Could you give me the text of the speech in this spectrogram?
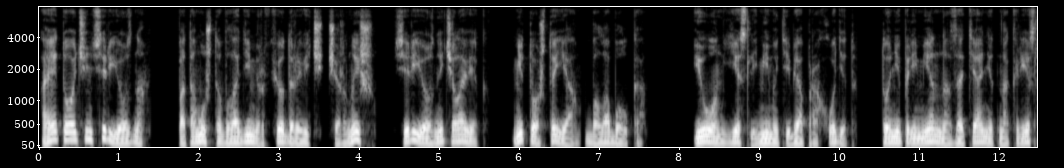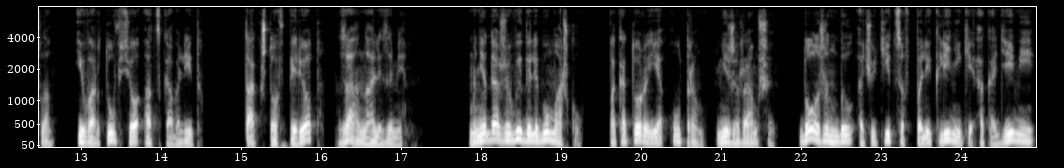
А это очень серьезно, потому что Владимир Федорович Черныш серьезный человек, не то что я, балаболка. И он, если мимо тебя проходит, то непременно затянет на кресло и во рту все отскоблит. Так что вперед за анализами. Мне даже выдали бумажку, по которой я утром, ниже рамши, должен был очутиться в поликлинике Академии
